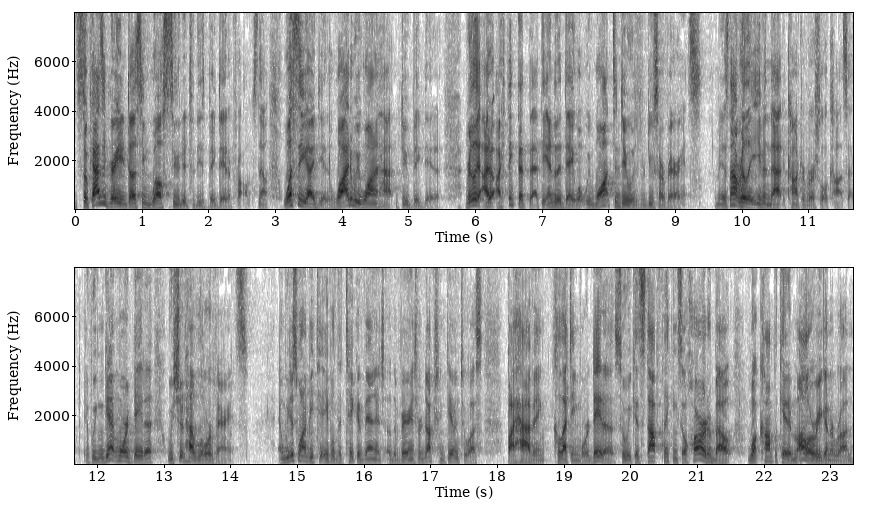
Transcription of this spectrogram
stochastic gradient does seem well suited to these big data problems. Now, what's the idea? Why do we want to do big data? Really, I, I think that at the end of the day, what we want to do is reduce our variance. I mean, it's not really even that controversial a concept. If we can get more data, we should have lower variance. And we just want to be able to take advantage of the variance reduction given to us by having collecting more data so we can stop thinking so hard about what complicated model are we going to run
